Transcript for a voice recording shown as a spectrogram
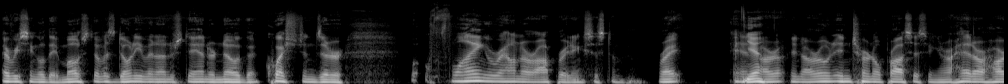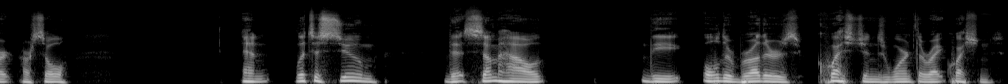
every single day. Most of us don't even understand or know the questions that are flying around our operating system, right? And Yeah. our in our own internal processing, our head, our heart, our soul. And let's assume that somehow the older brother's questions weren't the right questions.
